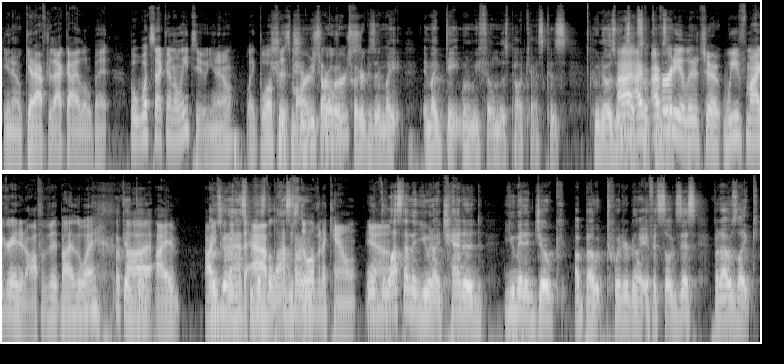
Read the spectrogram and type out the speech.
you know, get after that guy a little bit. But what's that going to lead to? You know, like blow up Should, his should we talk rovers. about Twitter because it might it might date when we film this podcast because who knows when this I, episode I've, I've already out. alluded to it. We've migrated off of it, by the way. Okay, good. Uh, I I, I was gonna ask the because app. the last we time- we still have an account. Well, yeah. the last time that you and I chatted, you made a joke about Twitter being like if it still exists, but I was like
